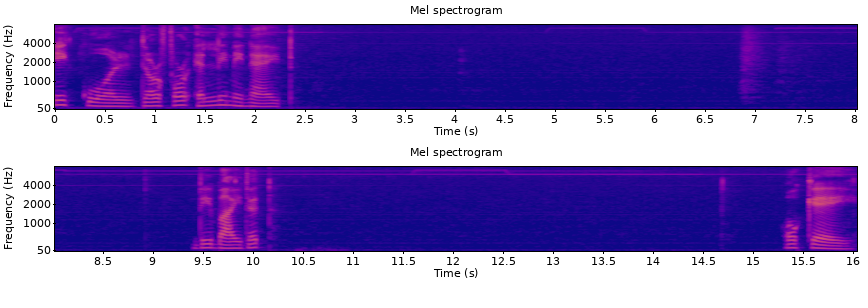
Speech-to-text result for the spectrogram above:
equal therefore eliminate. Divided. Okay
